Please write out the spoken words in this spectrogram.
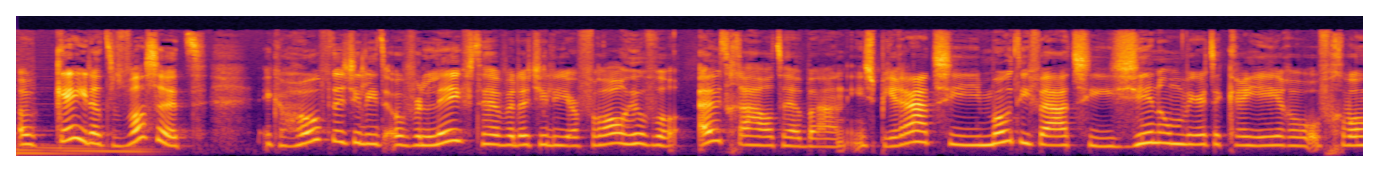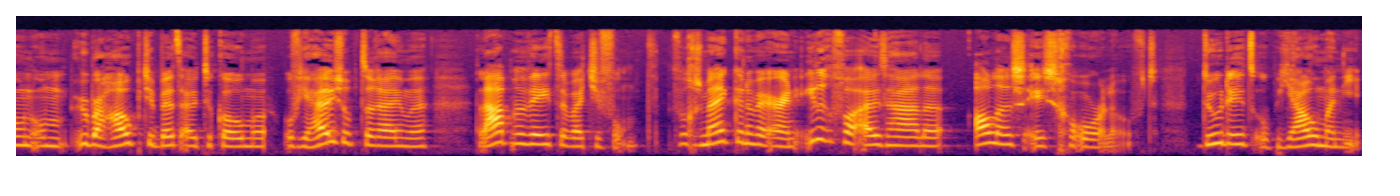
Oké, dat was het. Ik hoop dat jullie het overleefd hebben, dat jullie er vooral heel veel uitgehaald hebben aan inspiratie, motivatie, zin om weer te creëren of gewoon om überhaupt je bed uit te komen of je huis op te ruimen. Laat me weten wat je vond. Volgens mij kunnen we er in ieder geval uithalen: alles is geoorloofd. Doe dit op jouw manier.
